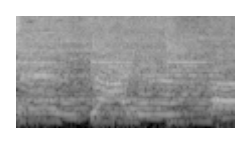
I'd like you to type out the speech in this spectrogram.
dancing, dying.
